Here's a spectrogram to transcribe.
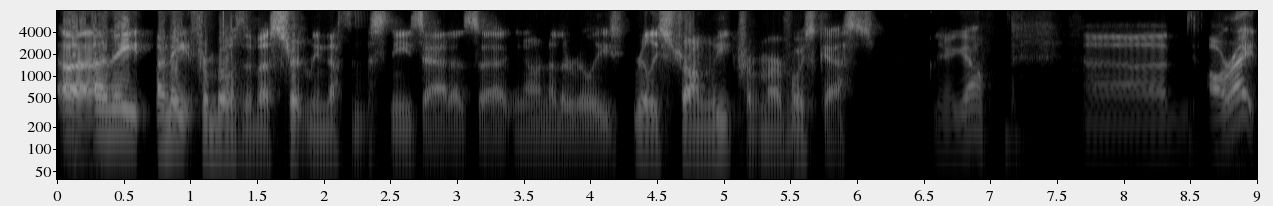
uh, an eight an eight from both of us certainly nothing to sneeze at as uh, you know another really really strong week from our voice casts there you go Uh, all right.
